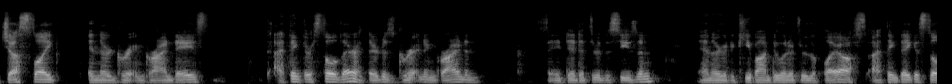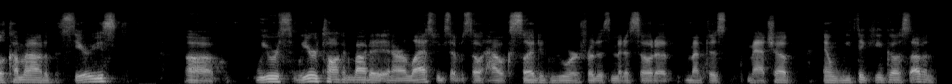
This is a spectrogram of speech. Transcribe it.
just like in their grit and grind days. I think they're still there. They're just gritting and grinding. They did it through the season, and they're going to keep on doing it through the playoffs. I think they can still come out of the series. Uh, we were we were talking about it in our last week's episode how excited we were for this Minnesota Memphis matchup, and we think it can go seven.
